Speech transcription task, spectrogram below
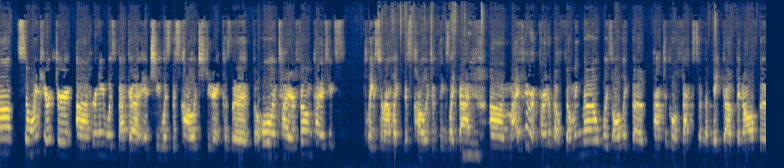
Um, so my character, uh, her name was Becca, and she was this college student because the the whole entire film kind of takes place around like this college and things like that. Um, my favorite part about filming though was all like the practical effects and the makeup and all the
